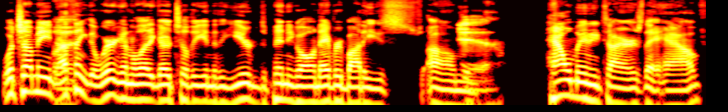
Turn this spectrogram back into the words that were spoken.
Which I mean, I think that we're going to let it go till the end of the year, depending on everybody's um, Yeah, how many tires they have.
